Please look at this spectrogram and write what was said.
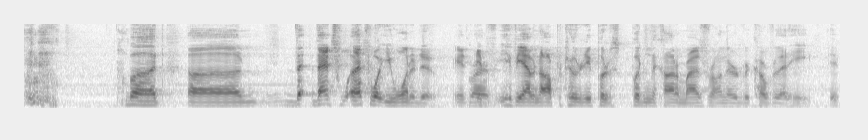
but uh, th- that's that's what you want to do. It, right. if, if, you have an opportunity, put put an economizer on there to recover that heat. It,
